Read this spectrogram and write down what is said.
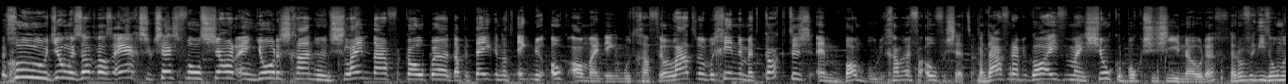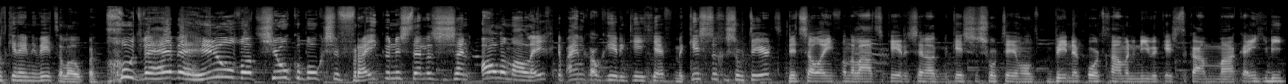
Goed, jongens, dat was erg succesvol. Char en Joris gaan hun slijm daar verkopen. Dat betekent dat ik nu ook al mijn dingen moet gaan vullen. Laten we beginnen met cactus en bamboe. Die gaan we even overzetten. Maar daarvoor heb ik wel even mijn shulkerboxjes hier nodig. Dan hoef ik niet honderd keer heen en weer te lopen. Goed, we hebben heel wat shulkerboxen vrij kunnen stellen. Ze zijn allemaal leeg. Ik heb eindelijk ook hier een keertje even mijn kisten gesorteerd. Dit zal een van de laatste keren zijn dat ik mijn kisten sorteer. Want binnenkort gaan we een nieuwe kistenkamer maken. Eentje die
